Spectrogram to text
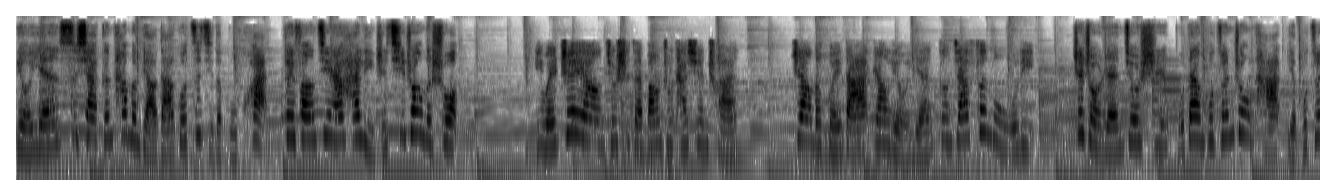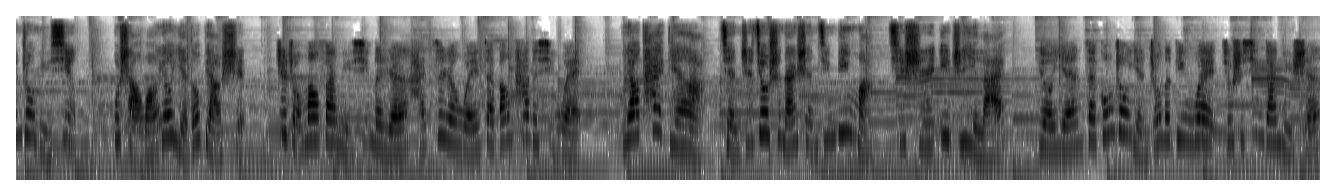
柳岩私下跟他们表达过自己的不快，对方竟然还理直气壮地说，以为这样就是在帮助他宣传。这样的回答让柳岩更加愤怒无力。这种人就是不但不尊重他，也不尊重女性。不少网友也都表示，这种冒犯女性的人还自认为在帮他的行为，不要太颠啊，简直就是男神经病嘛！其实一直以来，柳岩在公众眼中的定位就是性感女神。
